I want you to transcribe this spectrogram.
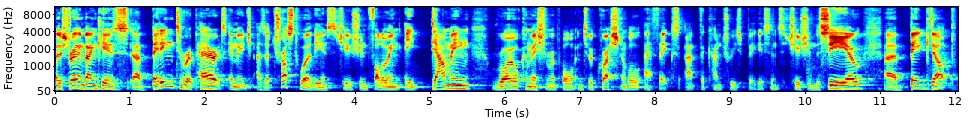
The Australian Bank is uh, bidding to repair its image as a trustworthy institution following a damning Royal Commission report into questionable ethics at the country's biggest institution. The CEO uh, bigged up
